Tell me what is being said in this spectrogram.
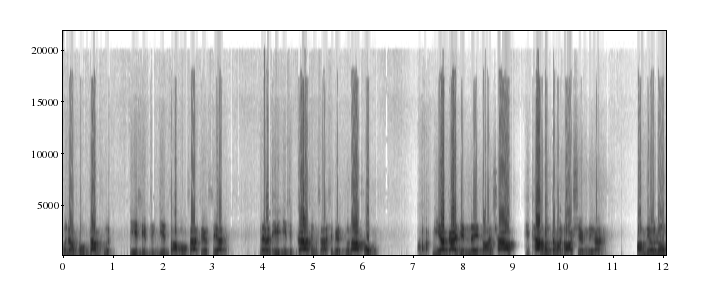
อุณหภูมิต่ำสุด 20ถึง22 องศาเซลเซียส ในวันที่ 29ถึง31 ตุลาคม มีอากาศเย็นในตอนเช้า ทิศทางลมตะวันออกเฉียงเหนือ ความเร็วลม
